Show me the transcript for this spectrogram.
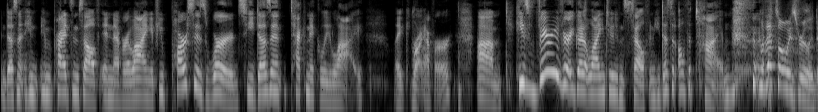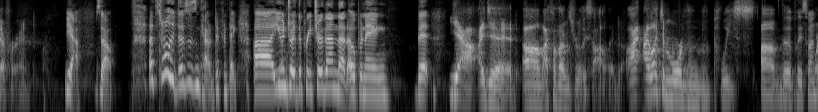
and doesn't he, he prides himself in never lying. If you parse his words, he doesn't technically lie like Right. ever. Um, he's very very good at lying to himself, and he does it all the time. But that's always really different. yeah, so that's totally that doesn't count. Different thing. Uh, you enjoyed the preacher then that opening bit. Yeah, I did. Um, I thought that was really solid. I, I liked it more than the police. Um, The police one?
